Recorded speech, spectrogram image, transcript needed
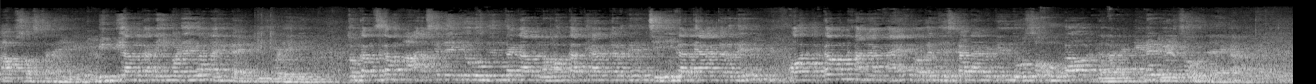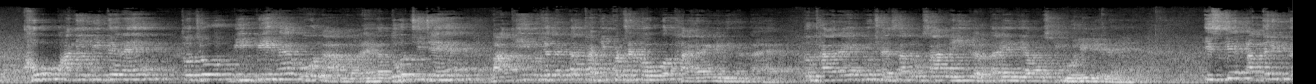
आप स्वस्थ रहेंगे। बीपी आपका नहीं बढ़ेगा ना ही डायबिटीज़ बढ़ेगी। तो कम से कम आज से लेकर उस दिन तक आप नमक का त्याग कर दें, चीनी का त्याग कर दें और कम खाना खाएँ तो अगर जिसका डायबिटीज़ 200 होगा और डायबिटीज़ डेढ़ हो जाएगा। खूब पानी पीते रहें तो जो बीपी है वो नॉर्मल रहेगा। दो चीज़ें हैं, बाकी मुझे लगता है थर्टी परसेंट लोगों को थायराइड भी करता है। तो थायराइड कुछ ऐसा नुकसान नहीं करता यदि आप उसकी गोली ले रहे हैं। इसके अतिरिक्त,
